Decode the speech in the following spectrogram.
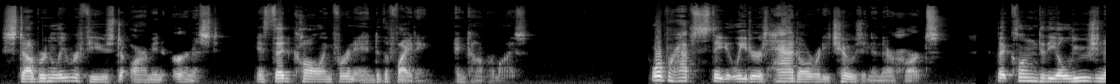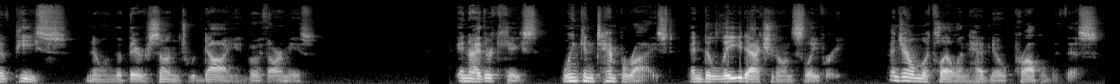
stubbornly refused to arm in earnest, instead calling for an end to the fighting and compromise. Or perhaps the state leaders had already chosen in their hearts, but clung to the illusion of peace, knowing that their sons would die in both armies. In either case, Lincoln temporized and delayed action on slavery, and General McClellan had no problem with this.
